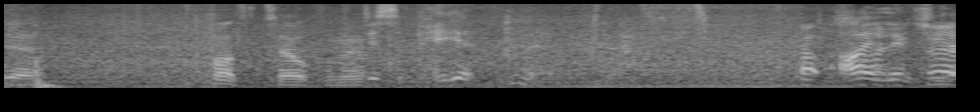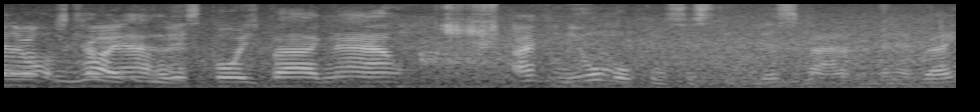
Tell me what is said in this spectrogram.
Yeah. Hard to tell from It it. disappeared, didn't it? Up I literally don't know what's coming right, out of this boy's bag now. I reckon you're more consistent than this man at the minute, Ray.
